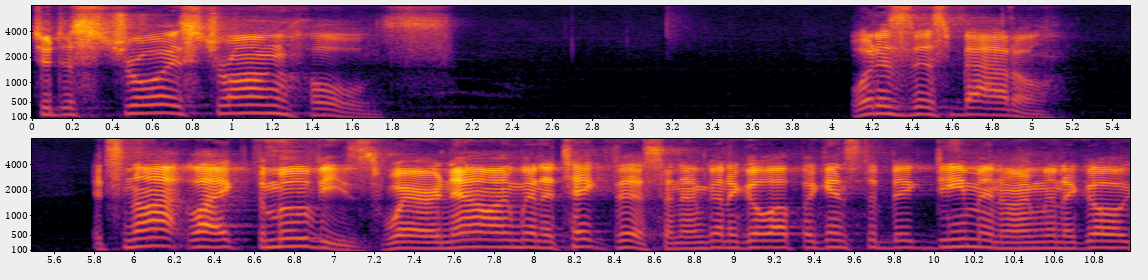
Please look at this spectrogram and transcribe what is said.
to destroy strongholds. What is this battle? It's not like the movies where now I'm going to take this and I'm going to go up against a big demon or I'm going to go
